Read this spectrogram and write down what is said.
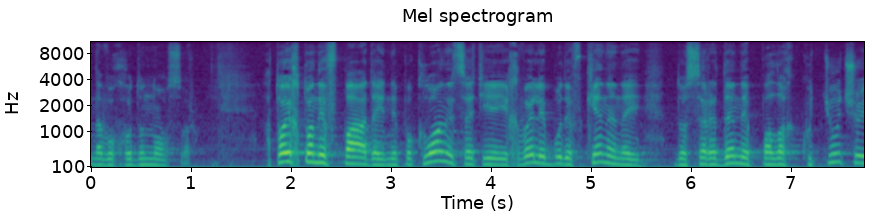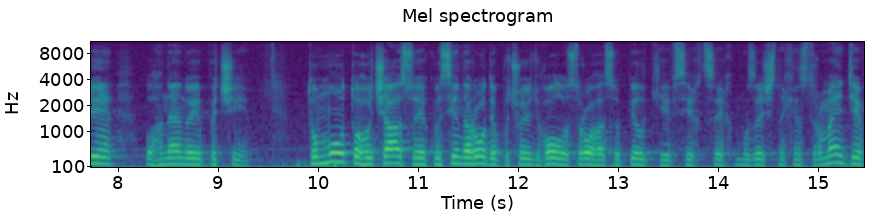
Навуходоносор. А той, хто не впаде і не поклониться тієї хвилі, буде вкинений до середини палахкутючої огненої печі. Тому того часу, як усі народи почують голос рога, сопілки всіх цих музичних інструментів,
